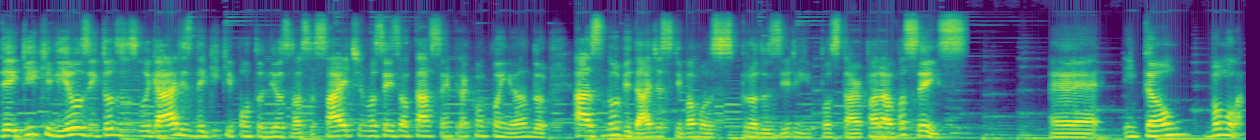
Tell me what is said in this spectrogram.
The Geek News em todos os lugares, thegeek.news nosso site. Vocês vão estar sempre acompanhando as novidades que vamos produzir e postar para vocês. É, então, vamos lá.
